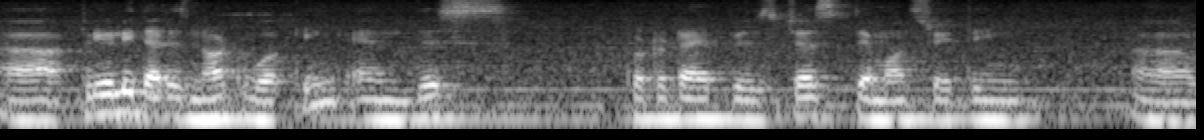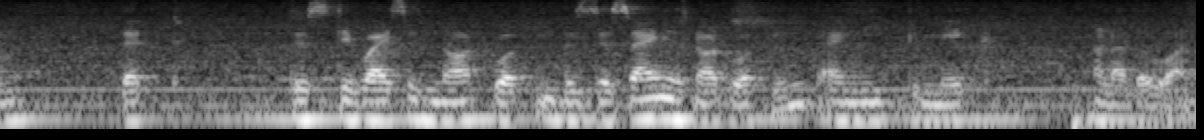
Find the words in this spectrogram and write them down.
Uh, clearly that is not working and this prototype is just demonstrating um, that this device is not working, this design is not working, I need to make another one.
